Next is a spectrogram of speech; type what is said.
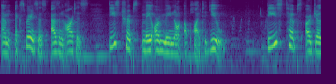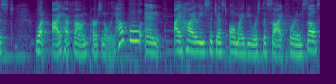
and experiences as an artist, these tips may or may not apply to you. These tips are just what I have found personally helpful and I highly suggest all my viewers decide for themselves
